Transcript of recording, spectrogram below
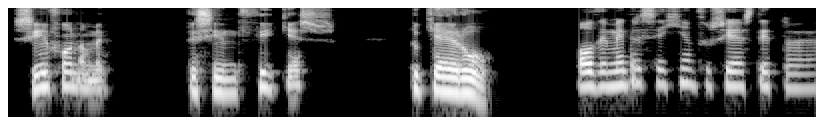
σύμφωνα με τις συνθήκες του καιρού. Ο Δημήτρης έχει ενθουσιαστεί τώρα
